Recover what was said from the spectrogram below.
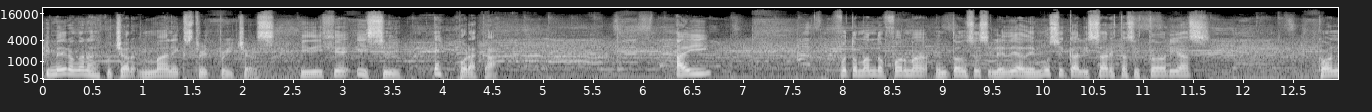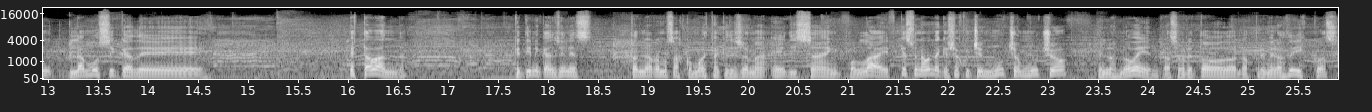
y me dieron ganas de escuchar Manic Street Preachers. Y dije, y sí, es por acá. Ahí fue tomando forma entonces la idea de musicalizar estas historias con la música de esta banda, que tiene canciones tan hermosas como esta que se llama A Design for Life, que es una banda que yo escuché mucho, mucho en los 90, sobre todo los primeros discos.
